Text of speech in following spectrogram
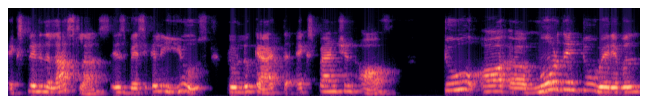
explained in the last class is basically used to look at the expansion of two or uh, more than two variable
